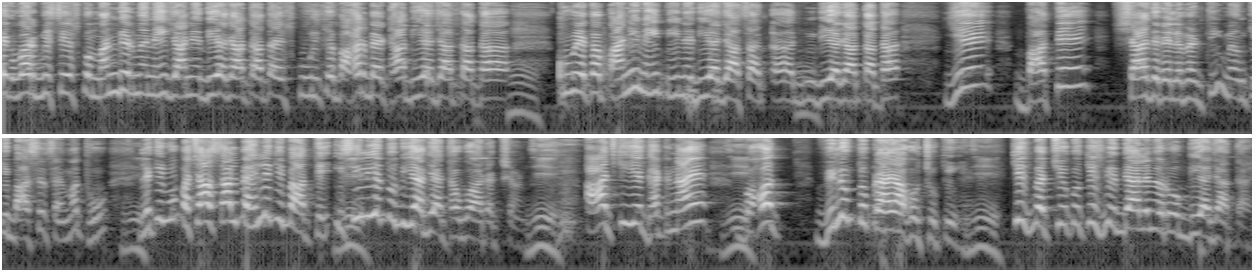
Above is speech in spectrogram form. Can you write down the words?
एक वर्ग विशेष को मंदिर में नहीं जाने दिया जाता था स्कूल के बाहर बैठा दिया जाता था हम्म। कुएँ का पानी नहीं पीने दिया जा दिया जाता था। ये बातें शायद रेलेवेंट थी मैं उनकी बात से सहमत हूँ लेकिन वो पचास साल पहले की बात थी इसीलिए तो दिया गया था वो आरक्षण। आज की ये घटनाएँ बहुत विलुप्त प्राय हो चुकी है। किस बच्चे को किस विद्यालय में रोक दिया जाता है?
